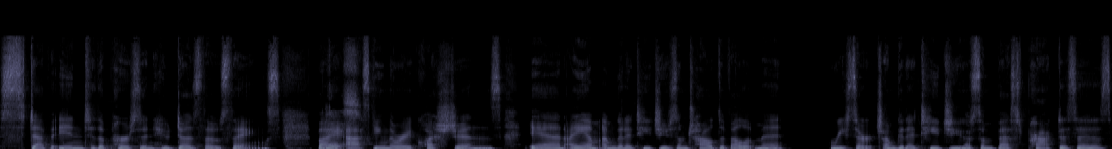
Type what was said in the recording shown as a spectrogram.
step into the person who does those things by Yes. asking the right questions and i am i'm going to teach you some child development research i'm going to teach you Yep. some best practices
